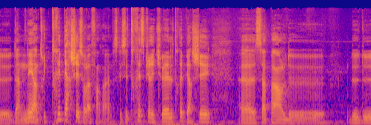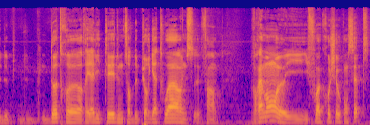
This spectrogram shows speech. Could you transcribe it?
d'amener un truc très perché sur la fin quand même, parce que c'est très spirituel, très perché. Euh, ça parle de de- de- de- d'autres euh, réalités, d'une sorte de purgatoire. Une, enfin, vraiment, euh, il, il faut accrocher au concept.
